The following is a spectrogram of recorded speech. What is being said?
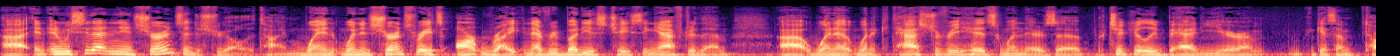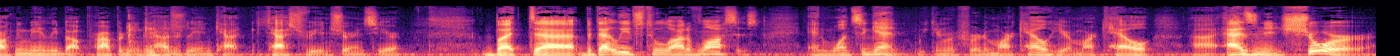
uh, and, and we see that in the insurance industry all the time. When, when insurance rates aren't right and everybody is chasing after them, uh, when, a, when a catastrophe hits, when there's a particularly bad year, I'm, I guess I'm talking mainly about property and casualty and ca- catastrophe insurance here, but, uh, but that leads to a lot of losses. And once again, we can refer to Markel here. Markel, uh, as an insurer,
